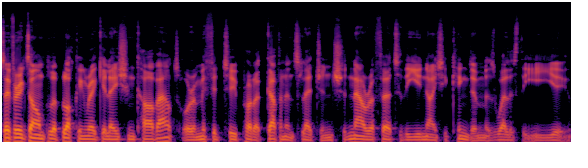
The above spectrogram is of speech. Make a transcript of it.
So, for example, a blocking regulation carve out or a MIFID II product governance legend should now refer to the United Kingdom as well as the EU.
